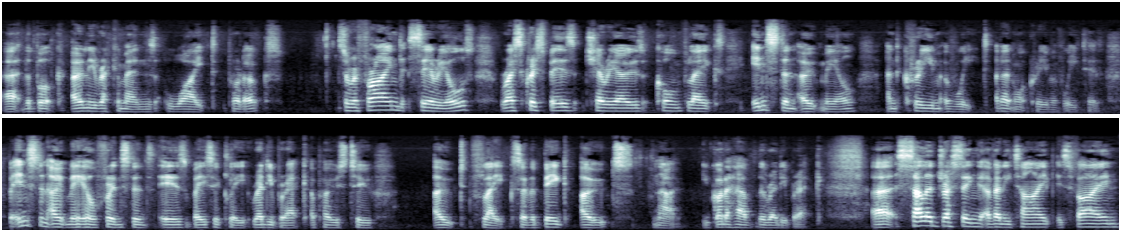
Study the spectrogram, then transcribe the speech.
uh, the book only recommends white products. So refined cereals, Rice Krispies, Cheerios, cornflakes, instant oatmeal, and cream of wheat. I don't know what cream of wheat is. But instant oatmeal, for instance, is basically Ready Brek opposed to oat flake. So the big oats, no, you've got to have the Ready Brek. Uh, salad dressing of any type is fine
